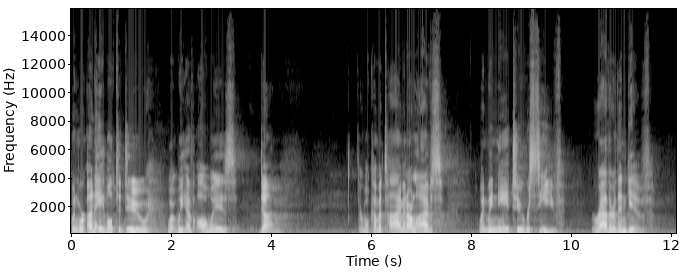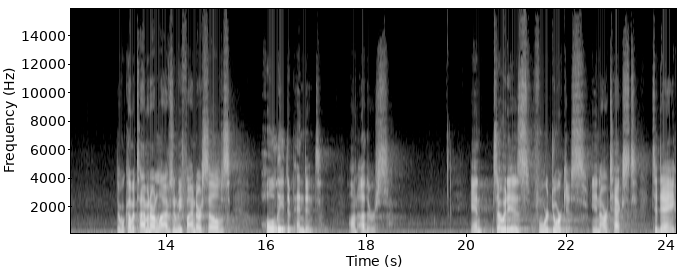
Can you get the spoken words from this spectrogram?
when we're unable to do what we have always done. There will come a time in our lives when we need to receive rather than give. There will come a time in our lives when we find ourselves wholly dependent on others. And so it is for Dorcas in our text today.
